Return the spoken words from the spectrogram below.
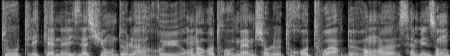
toutes les canalisations de la rue. On en retrouve même sur le trottoir devant maison.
